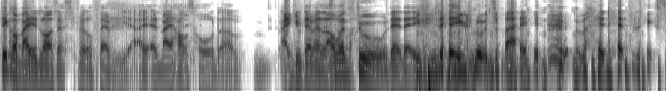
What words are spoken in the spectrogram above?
think of my in-laws as fellow family, yeah, and my household. Um, I give them allowance too. That that, that includes my my Netflix,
